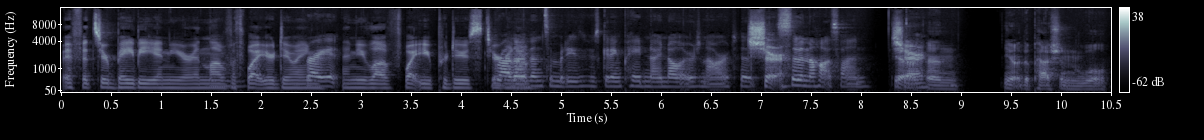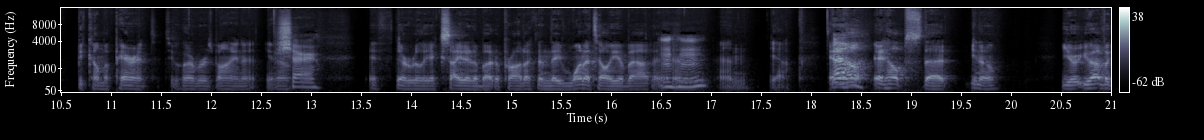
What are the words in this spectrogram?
if it's your baby and you're in love with what you're doing Mm-hmm. Right. and you love what you produced, you're rather gonna than somebody who's getting paid nine dollars an hour to Sure. sit in the hot sun Yeah, sure, and you know the passion will become apparent to whoever is buying it. You know, sure. if they're really excited about a product and they want to tell you about it, and, Mm-hmm. and yeah, and it, Oh. help, it helps that you know you you have a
